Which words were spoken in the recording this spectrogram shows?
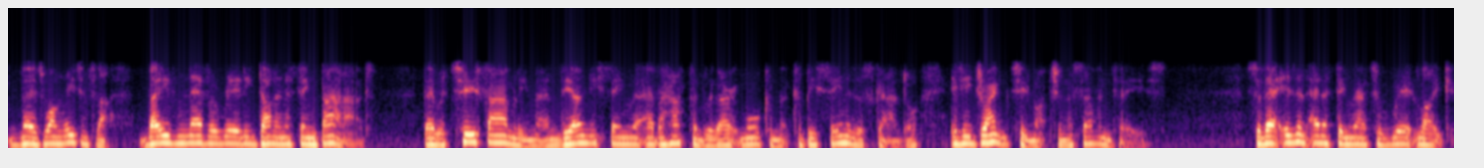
there's one reason for that. They've never really done anything bad. They were two family men. The only thing that ever happened with Eric Morecambe that could be seen as a scandal is he drank too much in the 70s. So there isn't anything there to re- like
